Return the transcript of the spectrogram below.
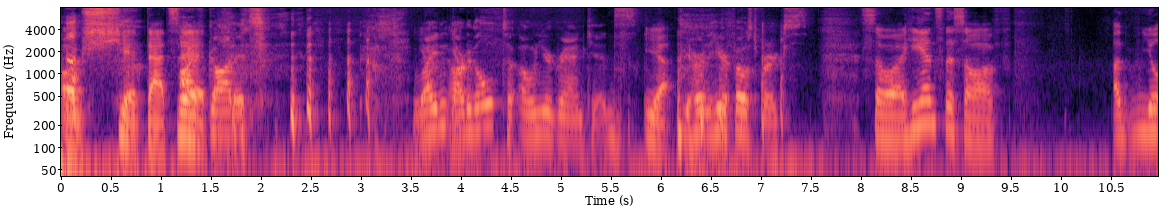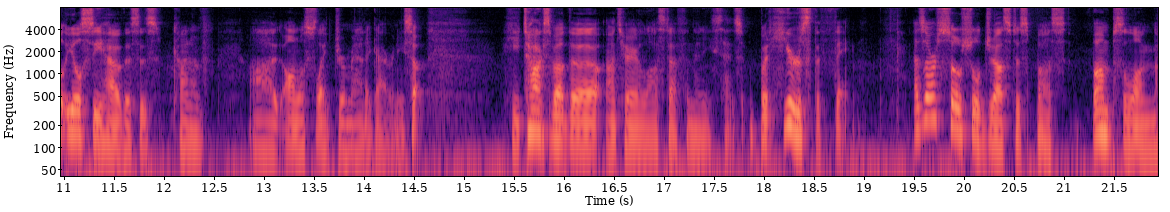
oh shit, that's it." I've got it. Write an yeah. article to own your grandkids. yeah. You heard it here first, folks. So uh, he ends this off. Uh, you'll you'll see how this is kind of uh, almost like dramatic irony. So he talks about the Ontario law stuff and then he says, "But here's the thing: as our social justice bus bumps along the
